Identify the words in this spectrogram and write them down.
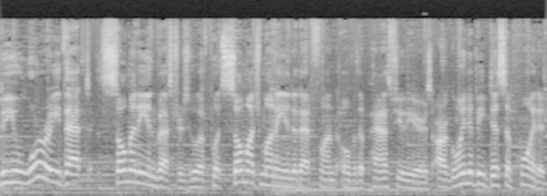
Do you worry that so many investors who have put so much money into that fund over the past few years are going to be disappointed?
